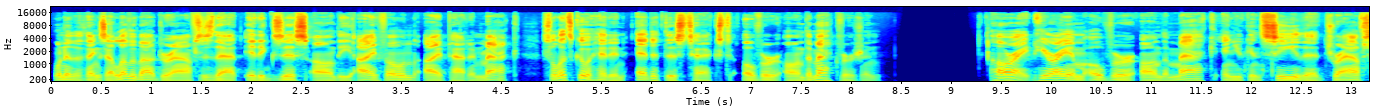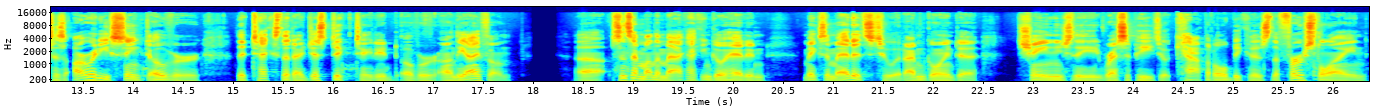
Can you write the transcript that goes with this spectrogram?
One of the things I love about drafts is that it exists on the iPhone, iPad, and Mac. So let's go ahead and edit this text over on the Mac version. All right, here I am over on the Mac, and you can see that Drafts has already synced over the text that I just dictated over on the iPhone. Uh, since I'm on the Mac, I can go ahead and make some edits to it. I'm going to change the recipe to a capital because the first line,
